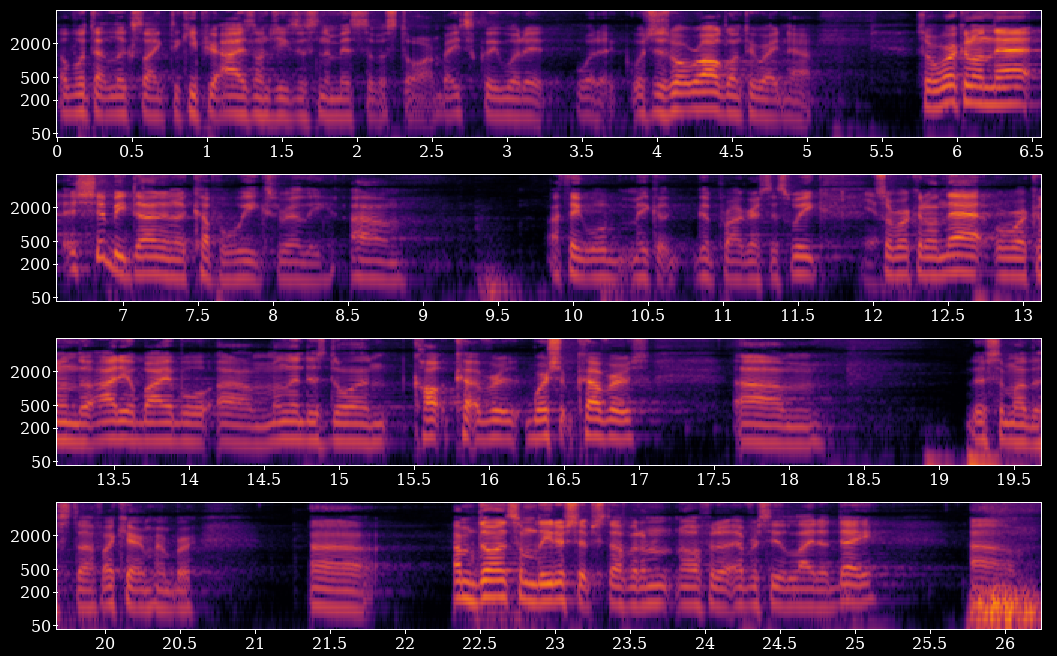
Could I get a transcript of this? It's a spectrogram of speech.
of what that looks like to keep your eyes on Jesus in the midst of a storm. Basically, what it what it which is what we're all going through right now. So we're working on that. It should be done in a couple weeks, really. Um, I think we'll make a good progress this week. So working on that. We're working on the audio Bible. Um, Melinda's doing cult cover worship covers. Um, there's some other stuff I can't remember. Uh, I'm doing some leadership stuff, but I don't know if it'll ever see the light of day. Um,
